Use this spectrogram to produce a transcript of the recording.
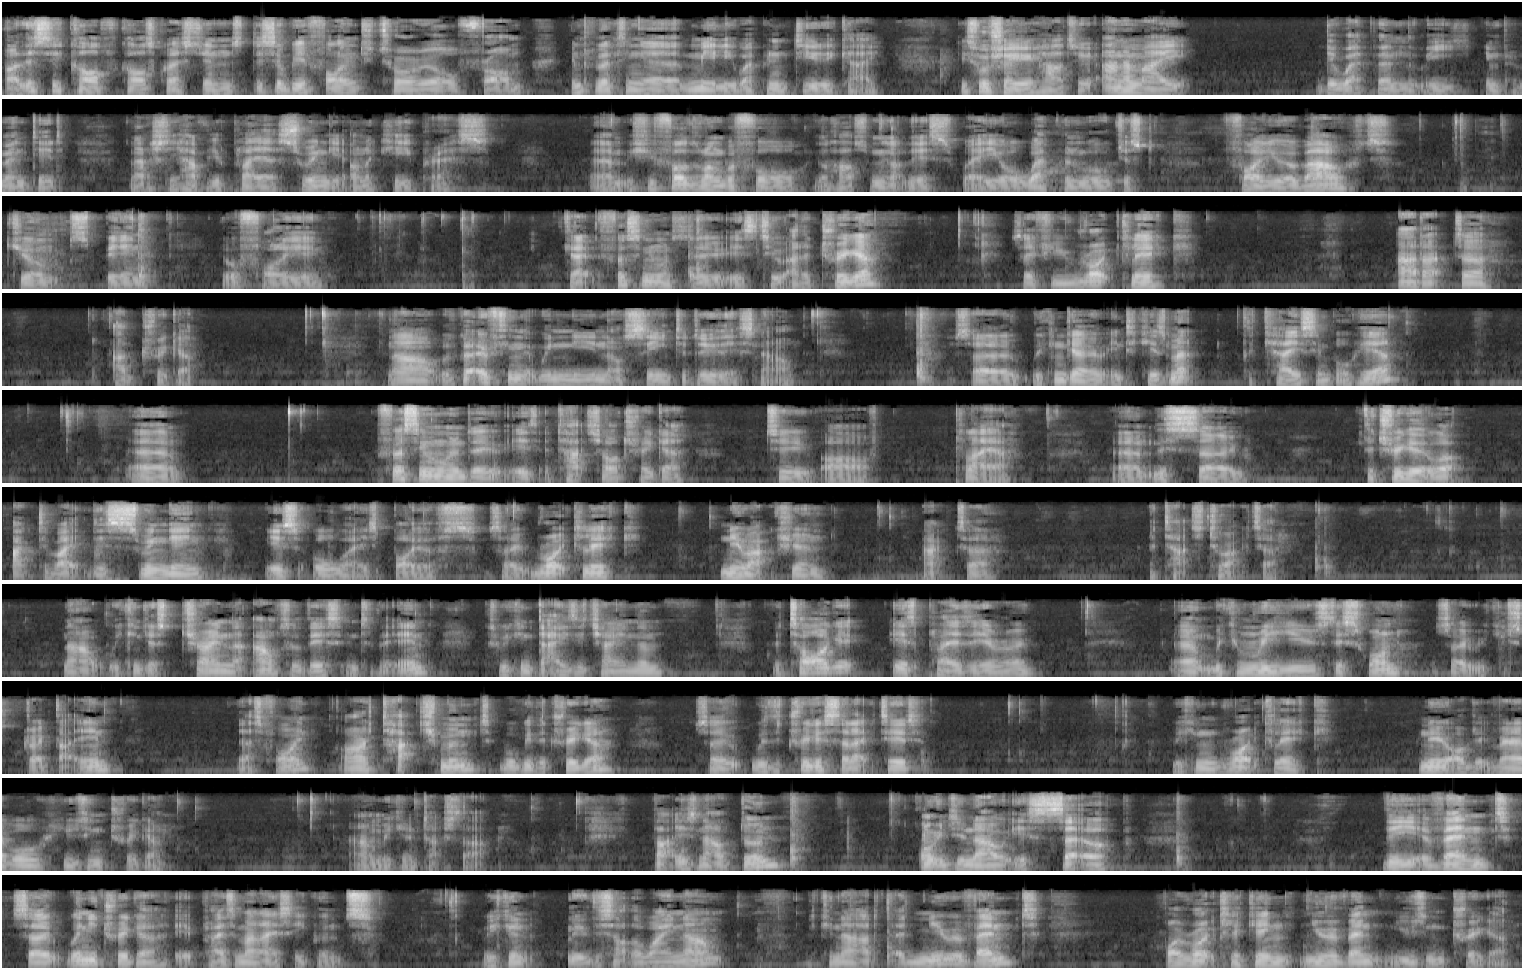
Right, this is Carl for Carl's Questions. This will be a following tutorial from implementing a melee weapon into UDK. This will show you how to animate the weapon that we implemented and actually have your player swing it on a key press. Um, if you followed along before, you'll have something like this where your weapon will just follow you about, jump, spin, it will follow you. Okay, the first thing you want to do is to add a trigger. So if you right click add actor, add trigger. Now we've got everything that we need in our scene to do this now. So we can go into Kismet, the K symbol here. Uh, first thing we want to do is attach our trigger to our player. Um, this so the trigger that will activate this swinging is always by us. So right click, new action, actor, attach to actor. Now we can just chain that out of this into the in because we can daisy chain them. The target is player 0. Um, we can reuse this one so we can just drag that in. That's fine. Our attachment will be the trigger. So with the trigger selected we can right click new object variable using trigger and we can attach that. That is now done. What we need to now is set up the event, so when you trigger, it plays a matinee sequence. We can move this out of the way now. We can add a new event by right clicking new event using trigger.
